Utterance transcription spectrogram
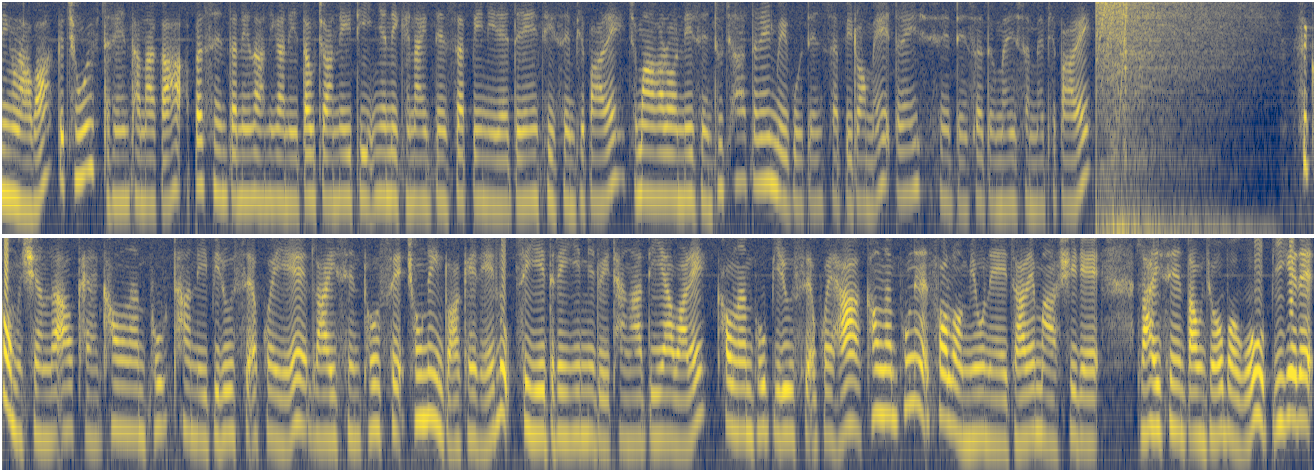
မင်္ဂလာပါကချင်ဝိသတင်းဌာနကအပတ်စဉ်တနင်္လာနေ့ကနေတောက်ကြနေ့ထိညနေခင်းတိုင်းတင်ဆက်ပေးနေတဲ့သတင်းအစီအစဉ်ဖြစ်ပါတယ်ကျွန်မကတော့နေ့စဉ်ထူးခြားသတင်းတွေကိုတင်ဆက်ပေးတော့မယ်သတင်းအစီအစဉ်တင်ဆက်သူမဲဆမ်မဲဖြစ်ပါတယ် စစ်ကော်မရှင်လက်အောက်ခံခေါင်လန်ဖူးဌာနေပြည်သူ့စစ်အဖွဲ့ရဲ့လိုင်စင်ထိုးစစ်ချုံနှိမ်တွားခဲ့တယ်လို့စီရေးသတင်းရင်းမြစ်တွေထံကသိရပါဗျ။ခေါင်လန်ဖူးပြည်သူ့စစ်အဖွဲ့ဟာခေါင်လန်ဖူးနဲ့ဆော့လော်မျိုးနယ်ကြားထဲမှာရှိတဲ့လိုင်စင်တောင်ကျောပေါ်ကိုပြီးခဲ့တဲ့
